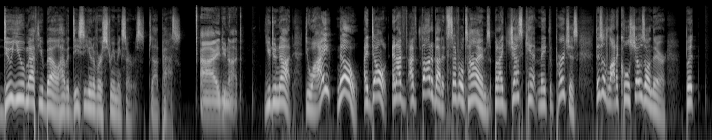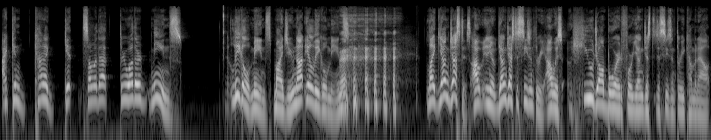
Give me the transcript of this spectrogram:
Do you, Matthew Bell, have a DC Universe streaming service? Uh, pass. I do not. You do not. Do I? No, I don't. And I've I've thought about it several times, but I just can't make the purchase. There's a lot of cool shows on there, but I can kind of get some of that through other means. Legal means, mind you, not illegal means. like Young Justice. I you know, Young Justice season 3. I was huge on board for Young Justice season 3 coming out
